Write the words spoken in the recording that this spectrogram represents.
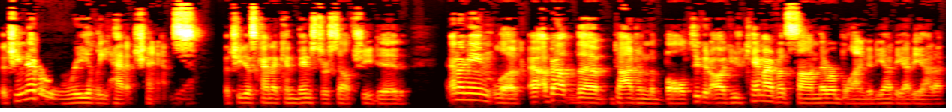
That she never really had a chance. That she just kind of convinced herself she did. And I mean, look about the dodging the bolts. You could argue she came out of the sun; they were blinded. Yada yada yada.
